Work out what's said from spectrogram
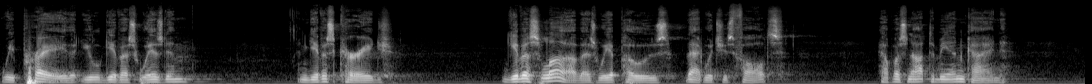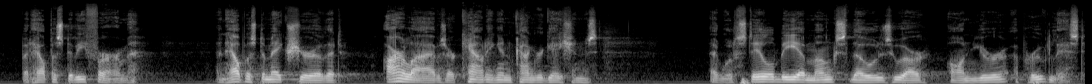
we pray that you'll give us wisdom and give us courage. Give us love as we oppose that which is false. Help us not to be unkind, but help us to be firm and help us to make sure that our lives are counting in congregations that will still be amongst those who are on your approved list.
